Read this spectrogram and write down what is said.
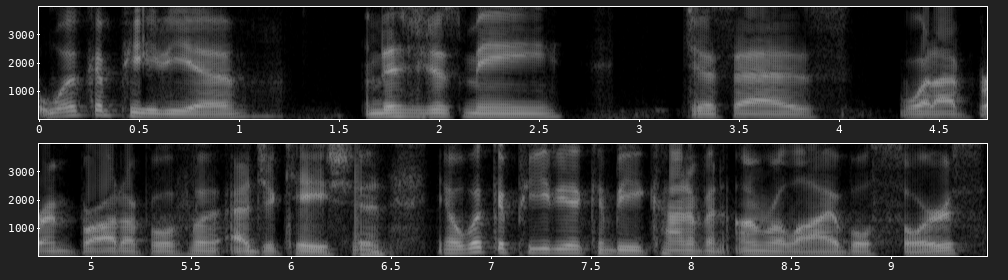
Wikipedia, and this is just me, just as what I've been brought up with education. You know, Wikipedia can be kind of an unreliable source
